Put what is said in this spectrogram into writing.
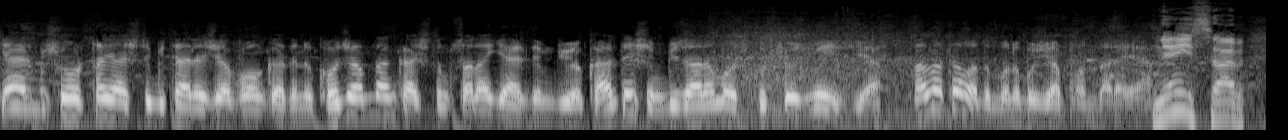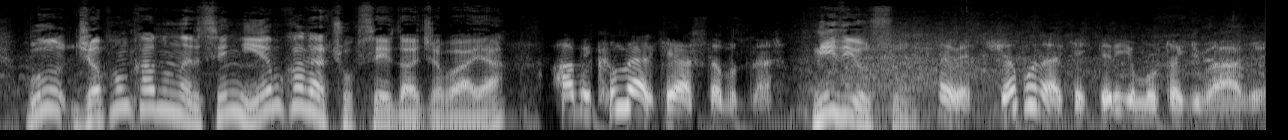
Gelmiş orta yaşlı bir tane Japon kadını. Kocamdan kaçtım sana geldim diyor. Kardeşim biz arama uçkur çözmeyiz ya. Anlatamadım bunu bu Japonlara ya. Neyse abi bu Japon kadınları seni niye bu kadar çok sevdi acaba ya? Abi kıllı erkeği hasta bunlar. Ne diyorsun? Evet Japon erkekleri yumurta gibi abi.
